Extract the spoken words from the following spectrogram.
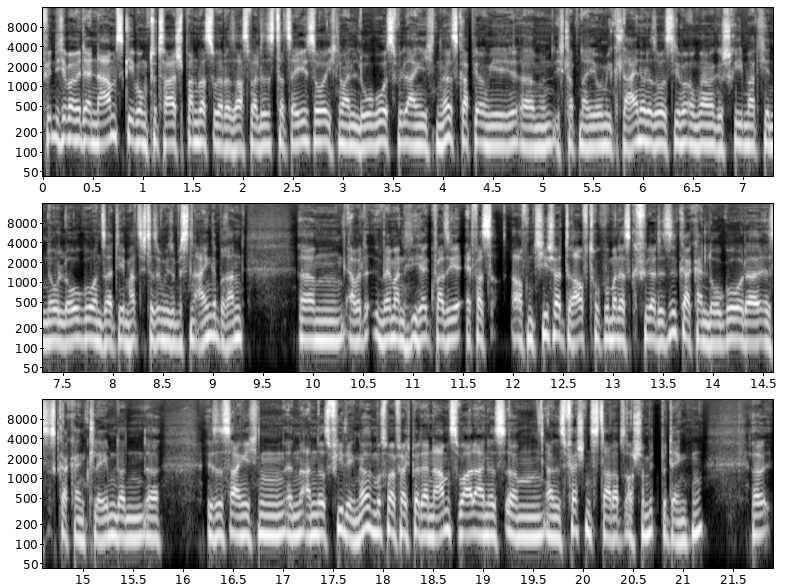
Finde ich aber mit der Namensgebung total spannend, was du gerade sagst, weil das ist tatsächlich so, ich meine, Logos will eigentlich, ne, es gab ja irgendwie, ähm, ich glaube, Naomi Klein oder sowas, die irgendwann mal geschrieben hat, hier No Logo und seitdem hat sich das irgendwie so ein bisschen eingebrannt. Ähm, aber wenn man hier quasi etwas auf ein T-Shirt draufdruckt, wo man das Gefühl hat, es ist gar kein Logo oder es ist gar kein Claim, dann äh, ist es eigentlich ein, ein anderes Feeling. Ne? muss man vielleicht bei der Namenswahl eines, ähm, eines Fashion-Startups auch schon mitbedenken. Äh, ich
